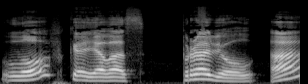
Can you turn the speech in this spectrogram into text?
«Ловко я вас провел, а?»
